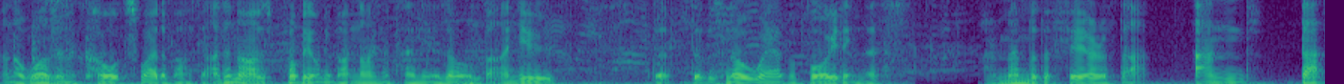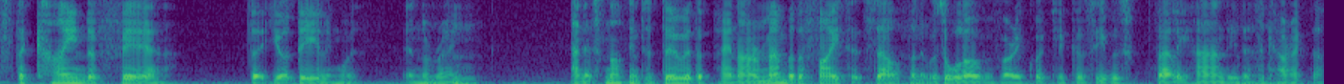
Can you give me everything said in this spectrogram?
And I was in a cold sweat about it. I don't know, I was probably only about nine or 10 years old, but I knew that there was no way of avoiding this. I remember the fear of that. And that's the kind of fear that you're dealing with in the ring and it's nothing to do with the pain. I remember the fight itself, and it was all over very quickly because he was fairly handy, this mm-hmm. character.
